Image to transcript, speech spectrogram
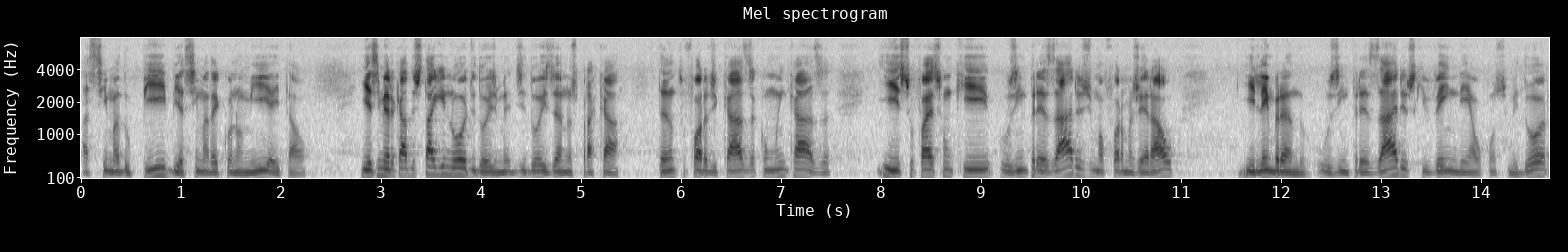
acima do PIB, acima da economia e tal. E esse mercado estagnou de dois, de dois anos para cá, tanto fora de casa como em casa. E isso faz com que os empresários, de uma forma geral, e lembrando, os empresários que vendem ao consumidor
